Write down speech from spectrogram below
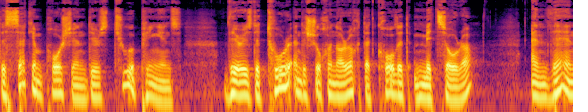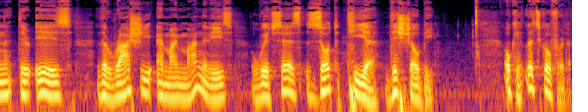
the second portion, there's two opinions. There is the Tur and the Shulchan Aruch that call it Mitzora, and then there is the Rashi and Maimonides, which says Zot Tia, this shall be. Okay, let's go further.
